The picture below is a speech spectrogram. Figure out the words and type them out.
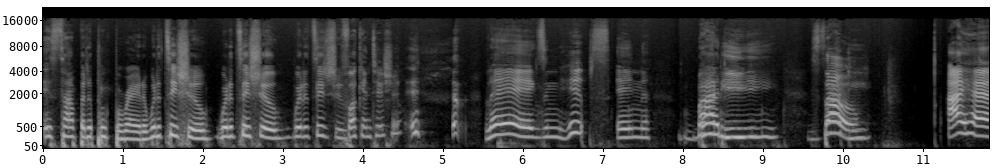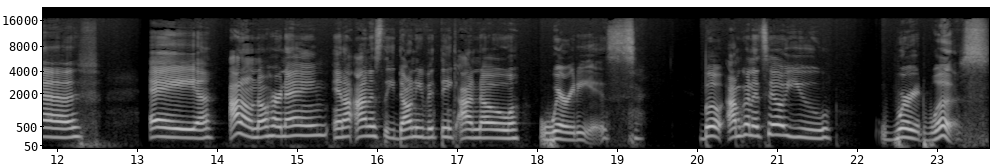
It's time for the pooperator. With the tissue? With the tissue? With the tissue? Fucking tissue. Legs and hips and body. So I have a I don't know her name and I honestly don't even think I know where it is. But I'm to tell you where it was.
